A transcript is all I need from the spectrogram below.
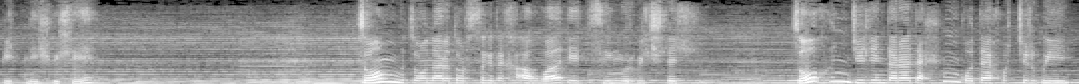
биднийх билээ. Зон зонаар дурсагдах авгаад эцсийн үргэлжлэл зоохон жилийн дараа дахин гудайх учиргүй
